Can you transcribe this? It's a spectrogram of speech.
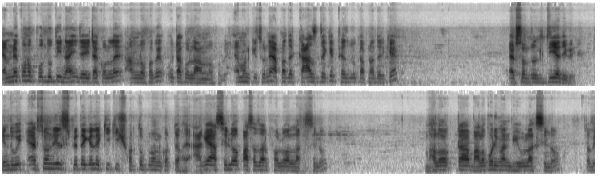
এমনি কোনো পদ্ধতি নাই যে এটা করলে আনলক হবে ওটা করলে আনলক হবে। এমন কিছু নেই। আপনাদের কাজ দেখে ফেসবুক আপনাদেরকে অ্যাডসন রিলস দিয়ে দিবে। কিন্তু ওই অ্যাডসন রিলস পেতে গেলে কি কি শর্ত পূরণ করতে হয়? আগে আসছিল, পাঁচ হাজার ফলোয়ার লাগছিল। ভালো একটা, ভালো পরিমাণ ভিউ লাগছিল। তবে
